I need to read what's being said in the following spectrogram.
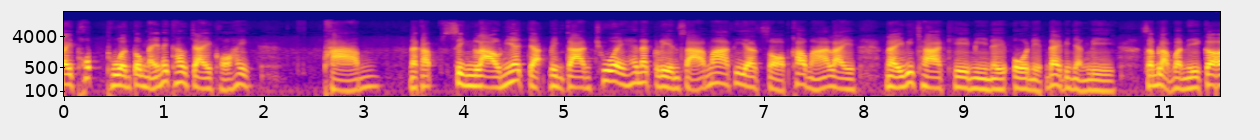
ไปทบทวนตรงไหนไม่เข้าใจ ขอให้ถามนะครับ สิ่งเหล่านี้จะเป็นการช่วยให้นักเรียนสามารถที่จะสอบเข้ามหาลัยในวิชาเคมีในโอเน็ตได้เป็นอย่างดีสำหรับวันนี้ก็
